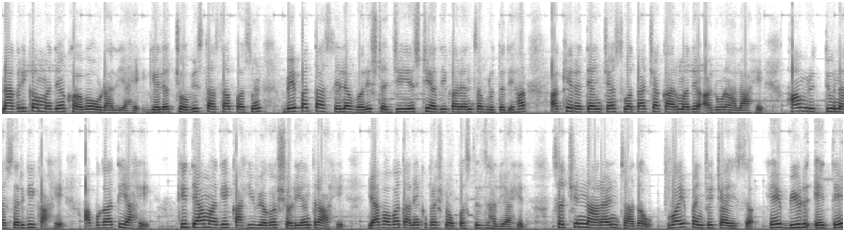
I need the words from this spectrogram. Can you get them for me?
नागरिकांमध्ये खळबळ उडाली आहे. गेल्या चोवीस तासापासून बेपत्ता असलेल्या वरिष्ठ जीएसटी अधिकाऱ्यांचा मृतदेह अखेर त्यांच्या स्वतःच्या कारमध्ये आढळून आला आहे. हा मृत्यू नैसर्गिक आहे अपघाती आहे. की त्यामागे काही वेगळं षडयंत्र आहे. याबाबत अनेक प्रश्न उपस्थित झाले आहेत. सचिन नारायण जाधव वय पंचेचाळीस हे बीड येथे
